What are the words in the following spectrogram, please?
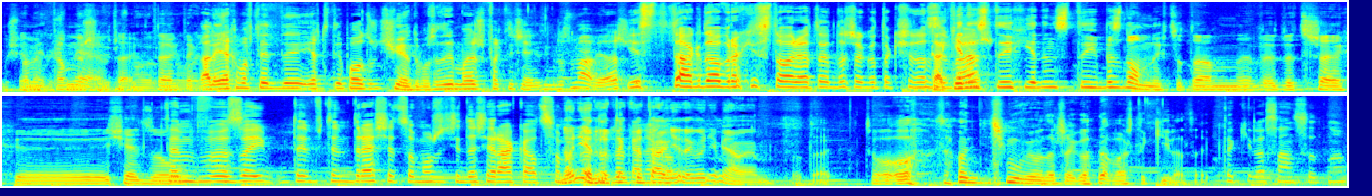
Musiałem Pamiętam, nie, tak, tak, tak. prowadzić. Ale ja chyba wtedy, ja wtedy odrzuciłem to, bo wtedy możesz faktycznie, jak z nim rozmawiasz. Jest tak dobra historia, to dlaczego tak się nazywasz? tak, jeden z, tych, jeden z tych bezdomnych, co tam we, we trzech yy, siedzą. Ten w, zaj- ten, w tym dresie, co może ci dać raka od No samego nie, no to totalnie go. tego nie miałem. To tak. To, to oni ci mówią, dlaczego dawasz tequila, tak. Tequila Sunset, no.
